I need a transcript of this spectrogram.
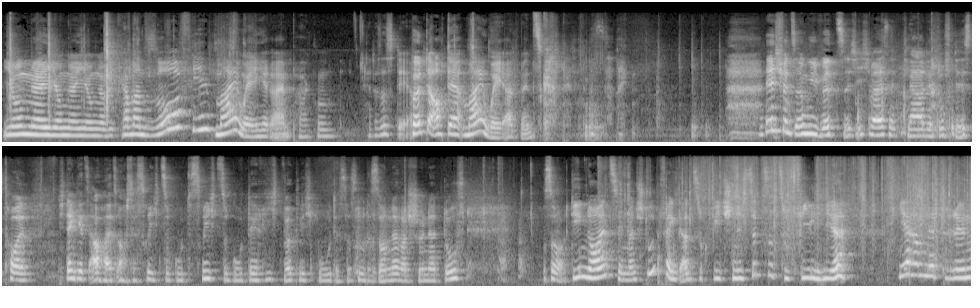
Junge, Junge, Junge, wie kann man so viel My Way hier reinpacken? Ja, das ist der. Könnte auch der My Way Adventskalender sein. Ich finde es irgendwie witzig. Ich weiß nicht, klar, der Duft, der ist toll. Ich denke jetzt auch als, oh, das riecht so gut, das riecht so gut, der riecht wirklich gut. Das ist ein besonderer, schöner Duft. So, die 19. Mein Stuhl fängt an zu quietschen. Ich sitze zu viel hier. Hier haben wir drin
